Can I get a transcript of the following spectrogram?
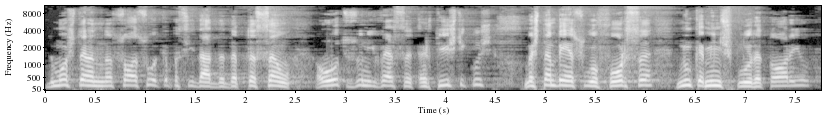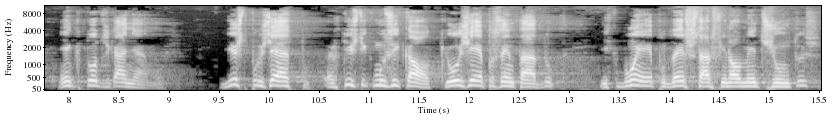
demonstrando não só a sua capacidade de adaptação a outros universos artísticos, mas também a sua força num caminho exploratório em que todos ganhamos. E este projeto artístico-musical que hoje é apresentado, e que bom é poder estar finalmente juntos,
